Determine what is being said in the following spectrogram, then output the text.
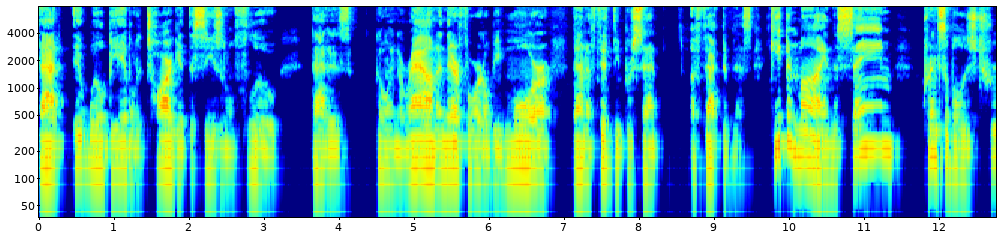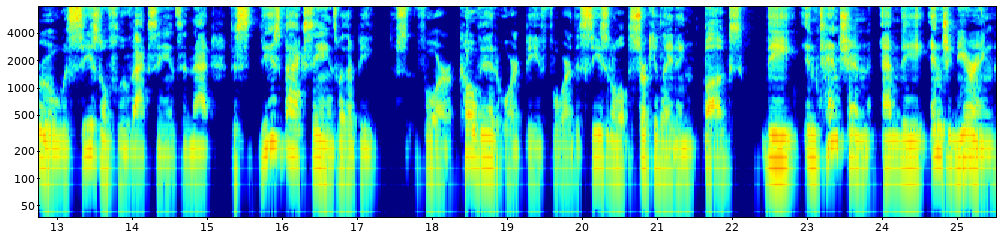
that it will be able to target the seasonal flu that is going around, and therefore it'll be more than a 50% effectiveness. Keep in mind the same principle is true with seasonal flu vaccines in that this, these vaccines, whether it be for COVID or it be for the seasonal circulating bugs, the intention and the engineering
